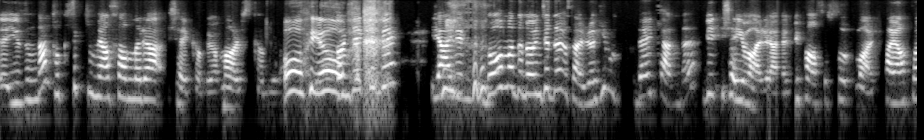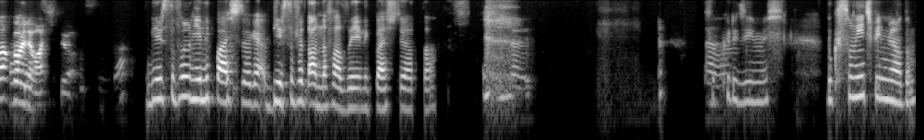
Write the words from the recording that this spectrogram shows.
e, yüzünden toksik kimyasallara şey kalıyor, maruz kalıyor. Oh yok. Öncelikle bir yani doğmadan önce de mesela rahimdeyken de bir şeyi var yani. Bir falsosu var. Hayata böyle Evet. başlıyor aslında. 1-0 yenik başlıyor. 1-0'dan da fazla yenik başlıyor hatta. Evet. Çok kırıcıymış. Bu kısmını hiç bilmiyordum.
